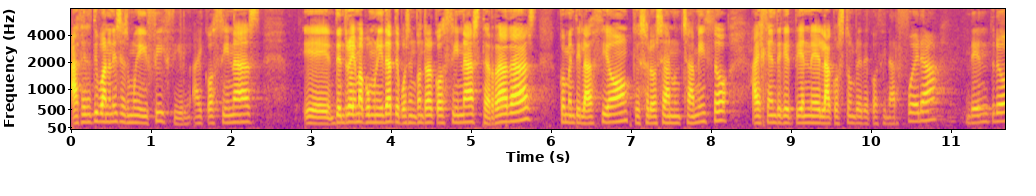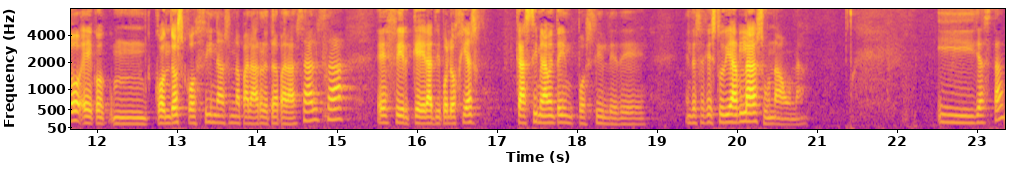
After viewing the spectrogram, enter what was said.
hacer este tipo de análisis es muy difícil. Hay cocinas eh, dentro de la misma comunidad te puedes encontrar cocinas cerradas, con ventilación, que solo sean un chamizo. Hay gente que tiene la costumbre de cocinar fuera, dentro, eh, mm, con, dos cocinas, una para la y otra para la salsa. Es decir, que la tipología es casi meramente imposible de... Entonces hay que estudiarlas una a una. Y ya está.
